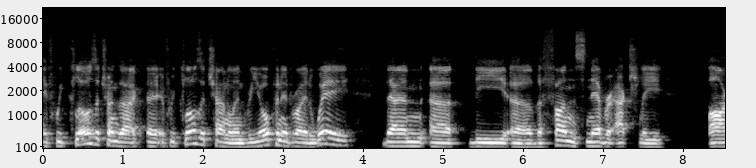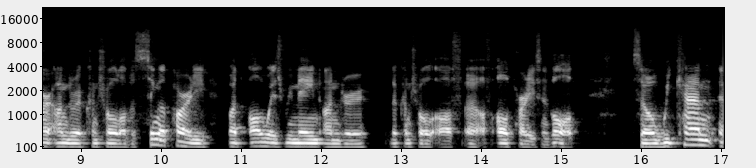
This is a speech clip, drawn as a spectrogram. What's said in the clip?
if we close a transact uh, if we close a channel and reopen it right away then uh, the the funds never actually are under control of a single party but always remain under the control of uh, of all parties involved. So we can uh,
